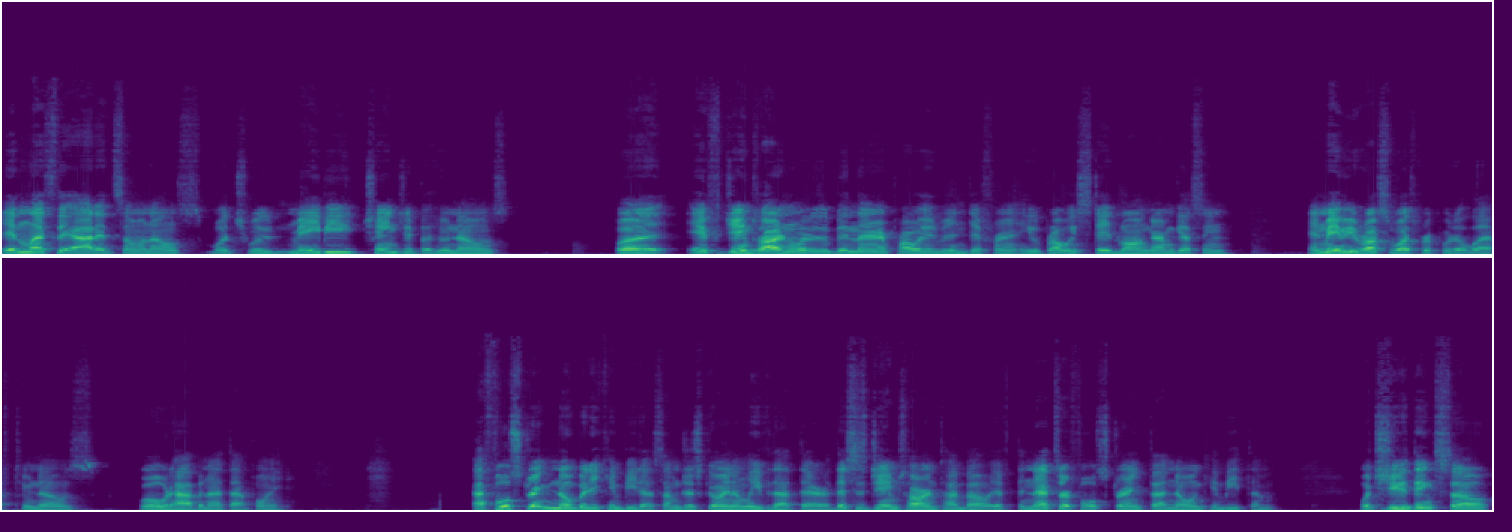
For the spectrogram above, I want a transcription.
Unless they added someone else, which would maybe change it, but who knows. But if James Harden would have been there, it probably would have been different. He would probably stayed longer, I'm guessing. And maybe Russell Westbrook would have left. Who knows what would happen at that point. At full strength, nobody can beat us. I'm just going to leave that there. This is James Harden time about if the Nets are full strength, that no one can beat them. Which you think so?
